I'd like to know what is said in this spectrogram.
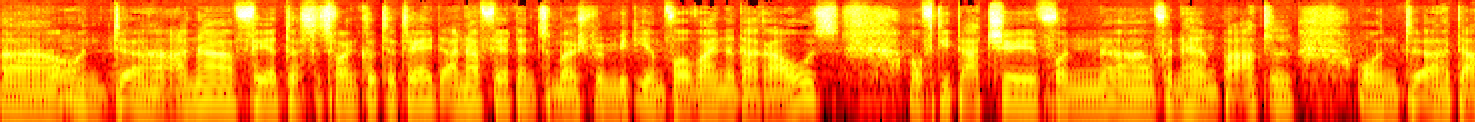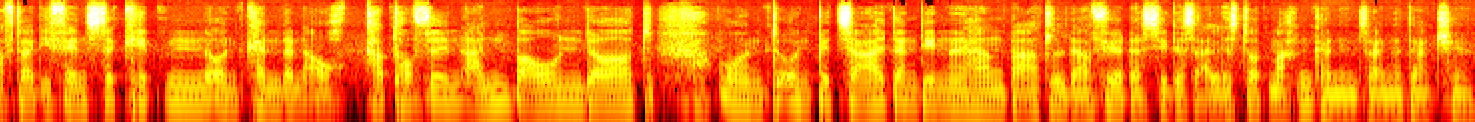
Äh, und äh, Anna fährt, das ist vorhin kurz erzählt, Anna fährt dann zum Beispiel mit ihrem Vorweiner da raus auf die Datsche von, äh, von Herrn Bartel und äh, darf da die Fenster kitten und kann dann auch Kartoffeln anbauen dort und, und bezahlt dann den Herrn Bartel dafür, dass sie das alles dort machen kann in seiner Datsche.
